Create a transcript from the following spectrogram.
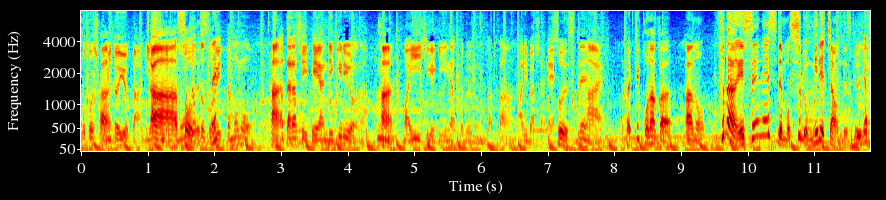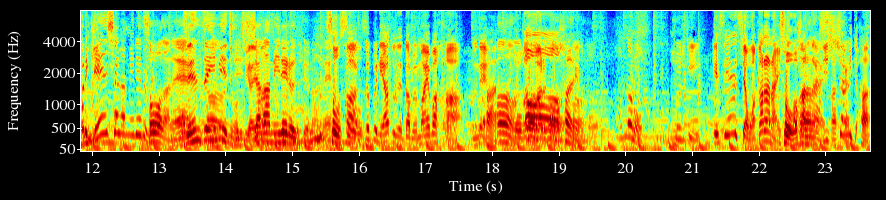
落とし込みというか、日本でももうちょっとそういったものをはい新しい提案できるような、はい。まあ、いい刺激になった部分もたくさんありましたね。そうですね、はい。やっぱり結構なんかあの普段 SNS でもすぐ見れちゃうんですけどやっぱり原車が見れるのそうだね。全然イメージも違います。実写が見れるっていうのはね。そうそう、まあ、特に後で多分マイバッハのね、はい。動画があると思うんですけどあも、あんなの正直、SNS じゃわからない。そうわからない。実写見て、あ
